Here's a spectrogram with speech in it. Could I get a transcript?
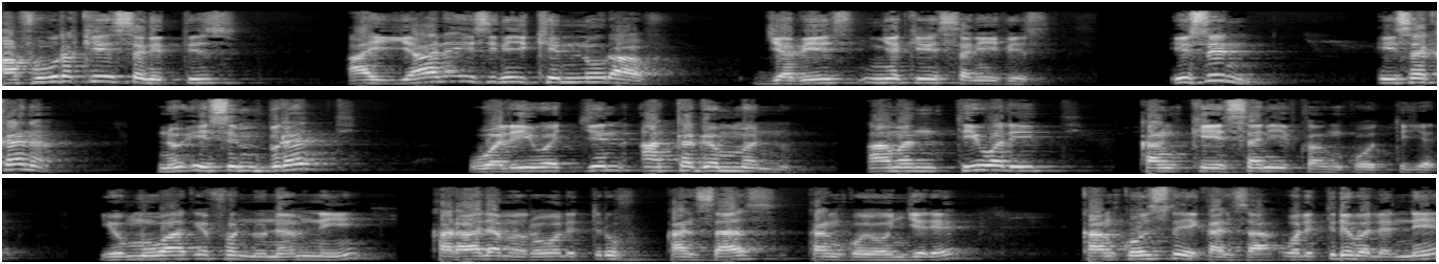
hafuura keessanittis ayyaana isinii kennuudhaaf jabeenya keessaniifis isin isa kana nu isin biratti walii wajjin akka gammannu amantii waliitti. Kan keessaniif kan kootti jedha. Yommuu waaqeffannu namni karaa lama yeroo walitti dhufu kan isaas kan koo yoon jedhe kan koos ta'e kan isaa walitti dabalannee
